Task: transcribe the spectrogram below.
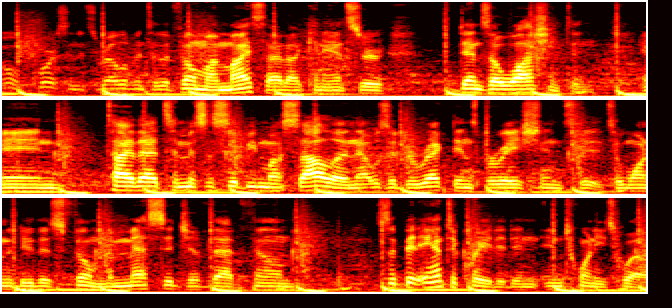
Oh, of course, and it's relevant to the film. On my side, I can answer Denzel Washington and tie that to Mississippi Masala, and that was a direct inspiration to, to want to do this film. The message of that film is a bit antiquated in, in 2012.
